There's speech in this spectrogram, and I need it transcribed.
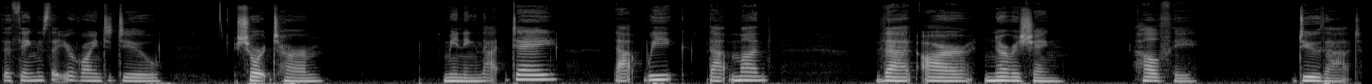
the things that you're going to do short term, meaning that day, that week, that month, that are nourishing, healthy, do that.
